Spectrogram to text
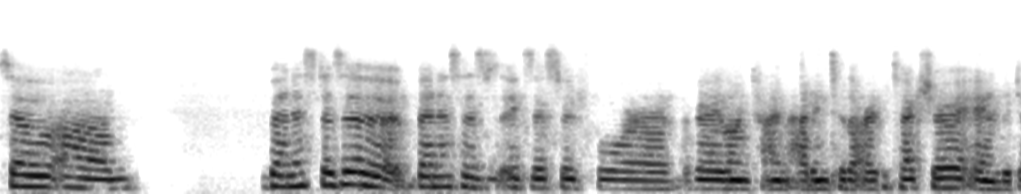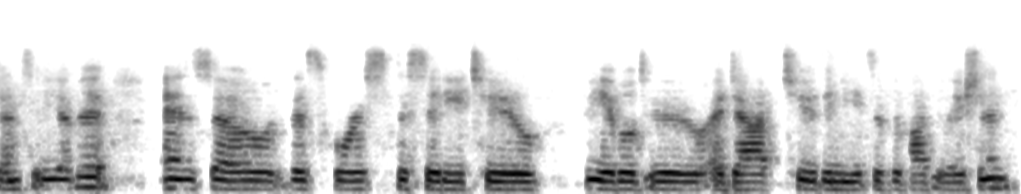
So um, Venice does a Venice has existed for a very long time, adding to the architecture and the density of it. And so this forced the city to be able to adapt to the needs of the population.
